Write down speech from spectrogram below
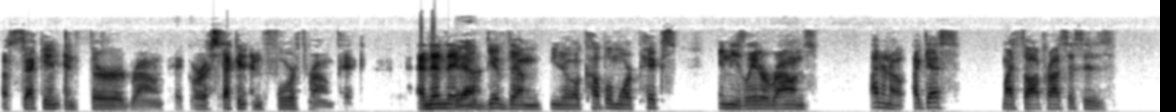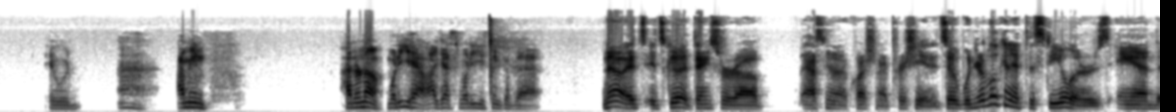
a second and third round pick or a second and fourth round pick? And then they yeah. would give them, you know, a couple more picks in these later rounds. I don't know. I guess my thought process is it would, uh, I mean, I don't know. What do you, yeah, I guess, what do you think of that? No, it's, it's good. Thanks for, uh, asking that question. I appreciate it. So when you're looking at the Steelers and,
